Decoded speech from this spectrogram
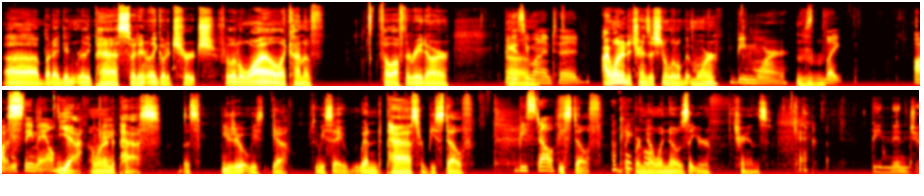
uh, but I didn't really pass, so I didn't really go to church for a little while. I kind of fell off the radar. Because you Um, wanted to I wanted to transition a little bit more. be more, Mhm. like, obviously male. Yeah, I wanted Okay. to pass. That's usually what we yeah so we say. We wanted to pass or be stealth. Be stealth. Be stealth. Okay, like where no one knows that you're trans. Okay. Be ninja.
